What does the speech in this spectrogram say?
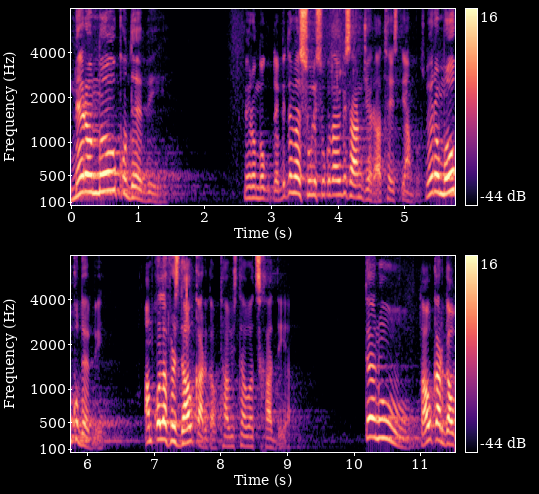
მე რომ მოუკვდები მე რომ მოუკვდები და მე სულის უკვდავების არ მჯერა ათეისტი ამბობს მე რომ მოუკვდები ამ ყველაფერს დავკარგავ თავისთავად ცხადია და ნუ დავკარგავ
